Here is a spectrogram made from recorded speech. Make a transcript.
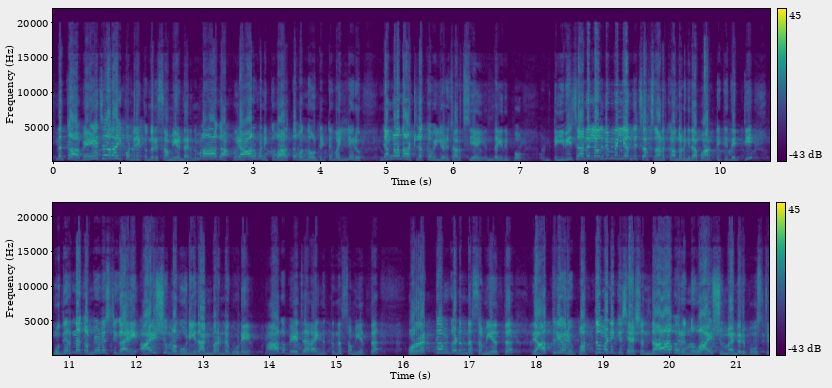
എന്നൊക്കെ ബേജാറായിക്കൊണ്ടിരിക്കുന്ന ഒരു സമയം ഉണ്ടായിരുന്നു നമ്മൾ ആകെ ഒരു ആറു മണിക്ക് വാർത്ത വന്നു തൊട്ടിട്ട് വലിയൊരു ഞങ്ങളെ നാട്ടിലൊക്കെ വലിയൊരു ചർച്ചയായി. എന്താ ഇതിപ്പോ? ടി വി ചാനലിൽ അതിലും വലിയ അന്ത ചർച്ച നടക്കാൻ തുടങ്ങി ആ പാർട്ടിക്ക് തെറ്റി മുതിർന്ന കമ്മ്യൂണിസ്റ്റുകാരി ആയിഷുമ്മ കൂടി ഇത് അൻവറിന്റെ കൂടെ. ആകെ ബേജാറായി നിൽക്കുന്ന സമയത്ത് ഉറക്കം കിടന്ന സമയത്ത് രാത്രി ഒരു പത്ത് മണിക്ക് ശേഷം ദാ വരുന്നു ആയുഷുമാന്റെ ഒരു പോസ്റ്റ്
